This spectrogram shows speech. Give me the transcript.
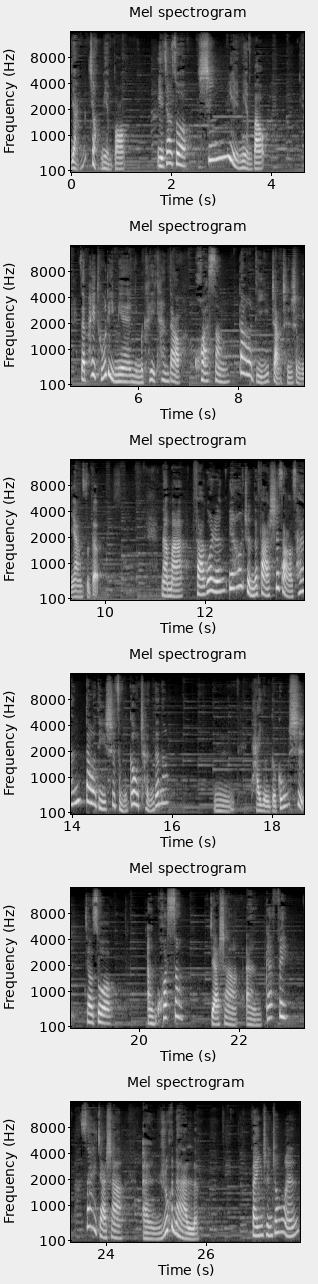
羊角面包，也叫做星月面包。在配图里面，你们可以看到夸颂到底长成什么样子的。那么，法国人标准的法式早餐到底是怎么构成的呢？嗯，它有一个公式，叫做。un croissant，加上 un café，再加上 un journal，翻译成中文：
